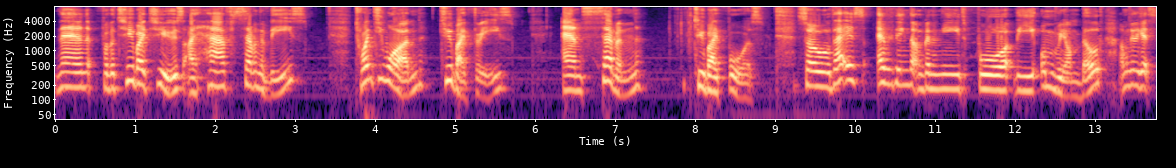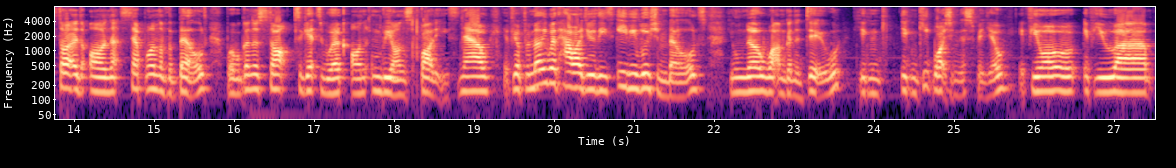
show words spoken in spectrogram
Then for the 2x2s, I have 7 of these, 21 2x3s, and 7 2x4s. So that is everything that I'm going to need for the Umbreon build. I'm going to get started on step 1 of the build, where we're going to start to get to work on Umbreon's bodies. Now, if you're familiar with how I do these Eeveelution builds, you'll know what I'm going to do. You can you can keep watching this video. If you're if you uh,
